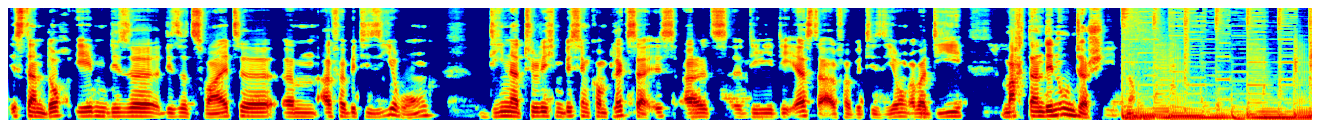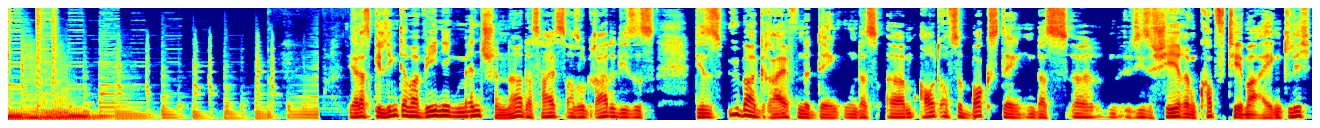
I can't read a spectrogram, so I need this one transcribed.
ist dann doch eben diese, diese zweite ähm, Alphabetisierung, die natürlich ein bisschen komplexer ist als äh, die, die erste Alphabetisierung, aber die macht dann den Unterschied. Ne? Ja, das gelingt aber wenigen Menschen. Ne? Das heißt also gerade dieses, dieses übergreifende Denken, das ähm, Out-of-the-Box-Denken, das äh, diese Schere im Kopf-Thema eigentlich,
